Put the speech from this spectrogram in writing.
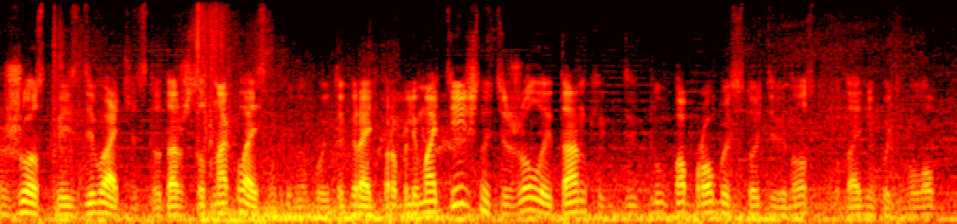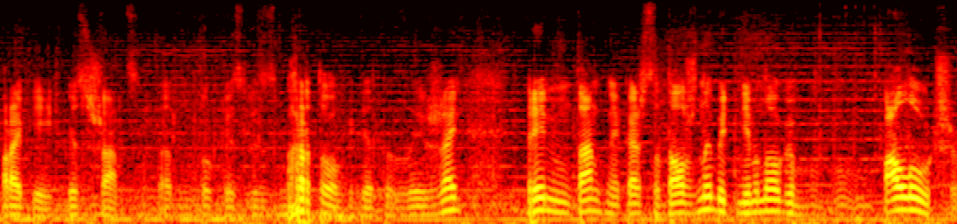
жесткое издевательство. Даже с одноклассниками будет играть проблематично. Тяжелые танки, ну, попробуй 190 куда-нибудь в лоб пробей. Без шансов. Да? Ну, только если с бортов где-то заезжать. Премиум танк, мне кажется, должны быть немного получше,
